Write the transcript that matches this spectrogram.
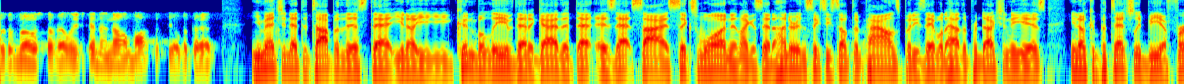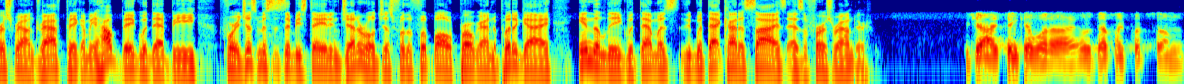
of the most of at least getting to know him off the field a bit. You mentioned at the top of this that you know you, you couldn't believe that a guy that that is that size, six one, and like I said, 160 something pounds, but he's able to have the production he is. You know, could potentially be a first round draft pick. I mean, how big would that be for just Mississippi State in general, just for the football program to put a guy in the league with that much with that kind of size as a first rounder? Yeah, I think it would. Uh, it would definitely put some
